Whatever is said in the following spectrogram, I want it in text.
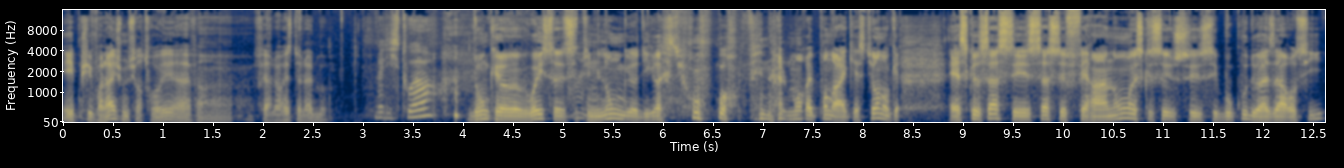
Et puis voilà, je me suis retrouvé à faire le reste de l'album. Belle histoire. Donc euh, oui, c'est une longue digression pour finalement répondre à la question. Donc, est-ce que ça, c'est ça, c'est faire un nom? Est-ce que c'est beaucoup de hasard aussi?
